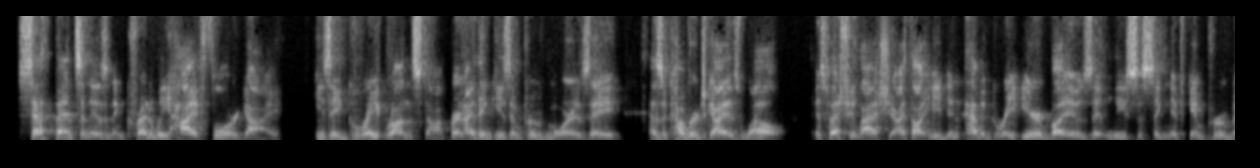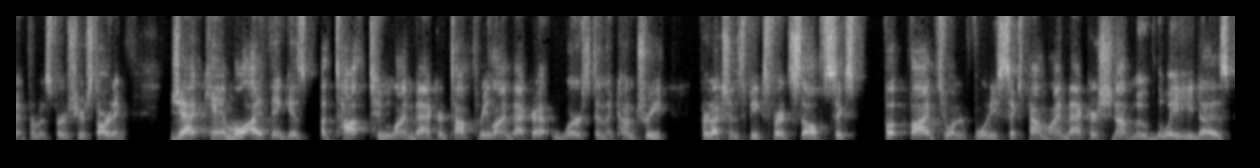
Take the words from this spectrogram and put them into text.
Seth Benson is an incredibly high floor guy. He's a great run stopper, and I think he's improved more as a as a coverage guy as well, especially last year. I thought he didn't have a great year, but it was at least a significant improvement from his first year starting. Jack Campbell, I think, is a top two linebacker, top three linebacker at worst in the country. Production speaks for itself. Six foot five, 246 pound linebacker should not move the way he does.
